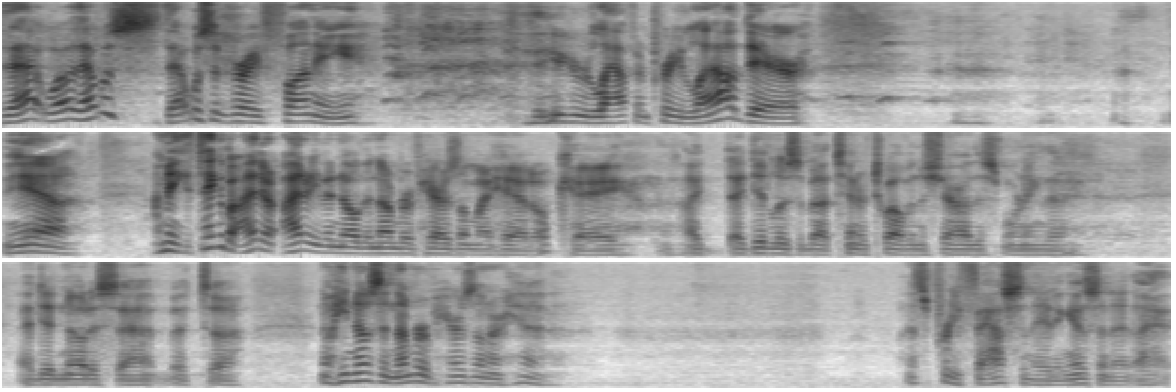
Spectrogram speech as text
that well that was that wasn't very funny. you were laughing pretty loud there. Yeah. I mean, think about it. I don't, I don't even know the number of hairs on my head. Okay. I, I did lose about 10 or 12 in the shower this morning. That I, I did notice that. But uh, no, he knows the number of hairs on our head. That's pretty fascinating, isn't it? I,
